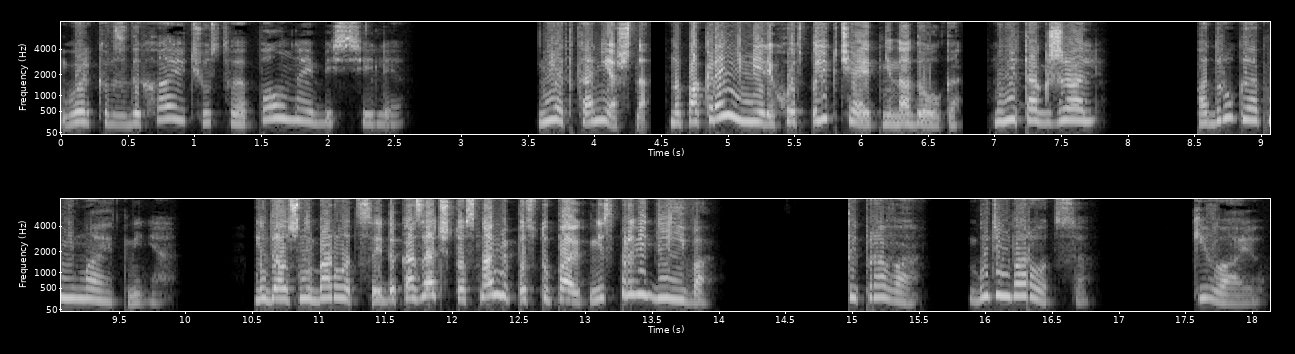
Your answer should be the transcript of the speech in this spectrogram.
Горько вздыхаю, чувствуя полное бессилие. Нет, конечно, но по крайней мере хоть полегчает ненадолго. Мне так жаль. Подруга обнимает меня. Мы должны бороться и доказать, что с нами поступают несправедливо. Ты права. Будем бороться. Киваю.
